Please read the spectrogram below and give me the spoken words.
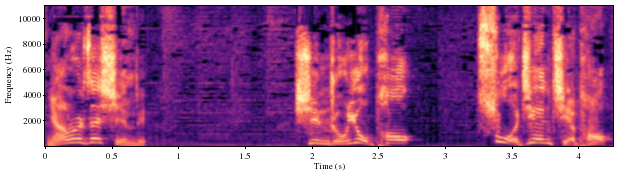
年味儿在心里，心中有炮，所见皆炮。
